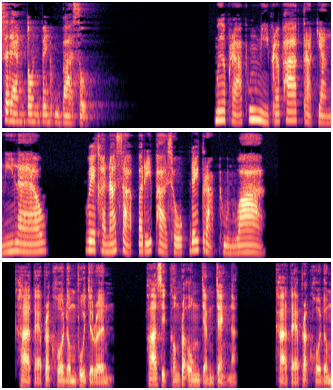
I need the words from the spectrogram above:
แสดงตนเป็นอุบาสก เมื่อพระผู้มีพระภาคตรัสอย่างนี้แล้ว เวคณสะปริพาชกได้กราบทูลว่า ข้าแต่พระโคดมผู้เจริญ ภาสิทธิ์ของพระองค์แจ่มแจ้งนัก ข้าแต่พระโคดม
